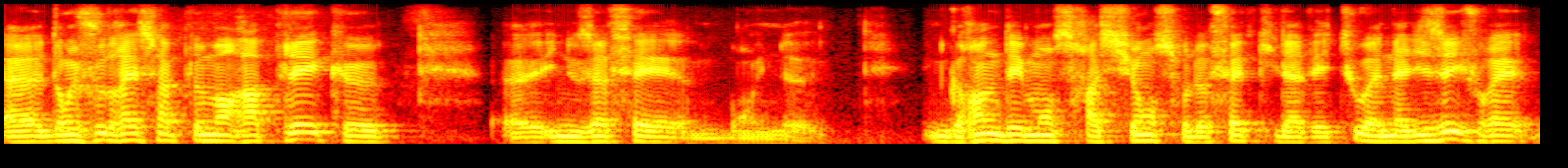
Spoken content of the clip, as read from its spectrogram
Euh, donc, je voudrais simplement rappeler que il nous a fait bon, une, une grande démonstration sur le fait qu'il avait tout analysé. Je voudrais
